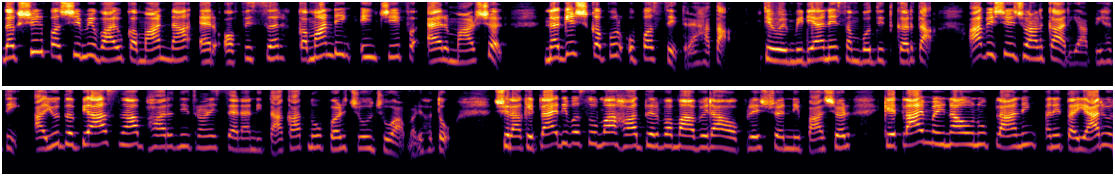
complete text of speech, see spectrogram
દક્ષિણ પશ્ચિમી વાયુ કમાન્ડના air officer, commanding in chief, air marshal Nagesh Kapoor ઉપસ્થિત રહ્યા હતા. તેઓએ મીડિયાને સંબોધિત કરતા આ વિશે જાણકારી આપી હતી. આ યુદ્ધ અભ્યાસના ભારતની ત્રણેય સેનાની તાકાતનો પરચો જોવા મળ્યો હતો. છેલ્લા કેટલાય દિવસોમાં હાથ ધરવામાં આવેલા ઓપરેશનની પાછળ કેટલાય મહિનાઓનું પ્લાનિંગ અને તૈયારીઓ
